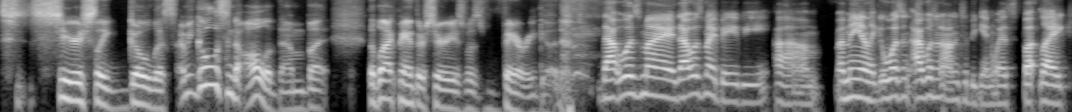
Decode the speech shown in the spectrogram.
seriously go listen i mean go listen to all of them but the black panther series was very good that was my that was my baby um i mean like it wasn't i wasn't on it to begin with but like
